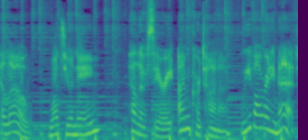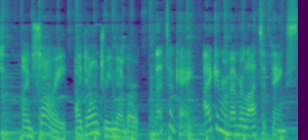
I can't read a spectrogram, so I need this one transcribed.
Hello, what's your name? Hello, Siri. I'm Cortana. We've already met. I'm sorry, I don't remember. That's okay. I can remember lots of things,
